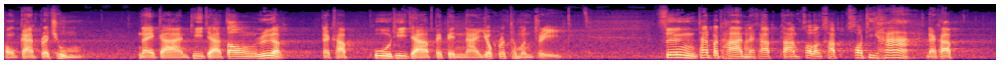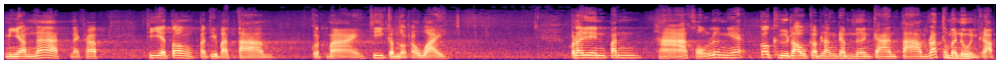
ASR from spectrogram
ของการประชุม ในการที่จะต้องเลือกนะครับผู้ที่จะไปเป็นนายกรัฐมนตรี ซึ่งท่านประธานนะครับตามข้อบังคับข้อที่5นะครับมีอำนาจนะครับที่จะต้องปฏิบัติตามกฎหมายที่กำหนดเอาไว้ ประเด็นปัญหาของเรื่องนี้ก็คือเรากำลังดำเนินการตามรัฐธรรมนูญครับ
